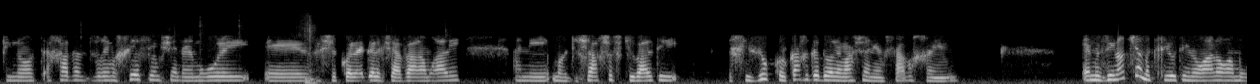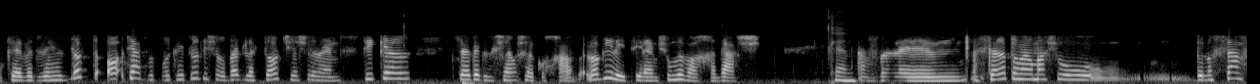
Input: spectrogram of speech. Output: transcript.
פינות. אחד הדברים הכי יפים שנאמרו לי, זה שקולגה לשעבר אמרה לי, אני מרגישה עכשיו שקיבלתי חיזוק כל כך גדול למה שאני עושה בחיים, הן מבינות שהמציאות היא נורא נורא מורכבת, והן יודעות, את יודעת, בפרקליטות יש הרבה דלתות שיש עליהן סטיקר, צדק זה שם של כוכב. לא גיליתי להם שום דבר חדש. כן. אבל um, הסרט אומר משהו בנוסף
